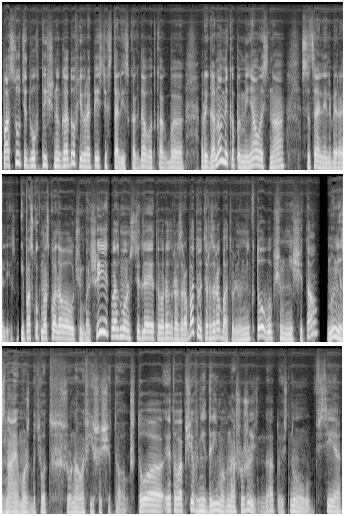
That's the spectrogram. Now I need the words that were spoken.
по сути, 2000-х годов европейских столиц, когда вот как бы рейгономика поменялась на социальный либерализм. И поскольку Москва давала очень большие возможности для этого разрабатывать, разрабатывали, но никто, в общем, не считал, ну, не знаю, может быть, вот журнал Афиша считал, что это вообще внедримо в нашу жизнь, да, то есть, ну, все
